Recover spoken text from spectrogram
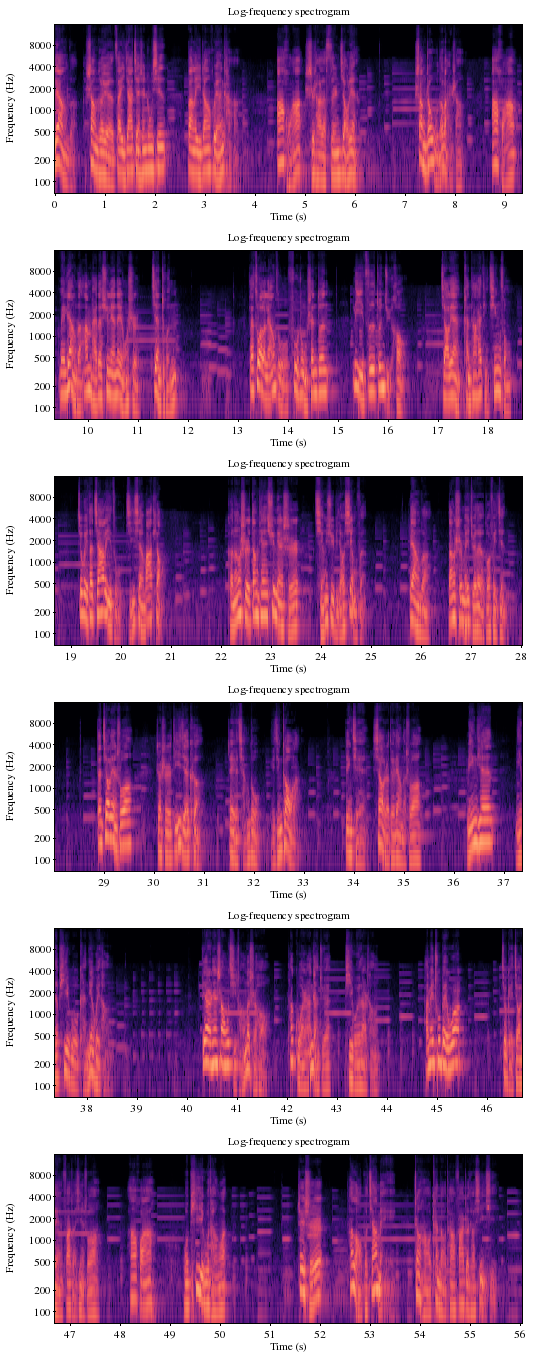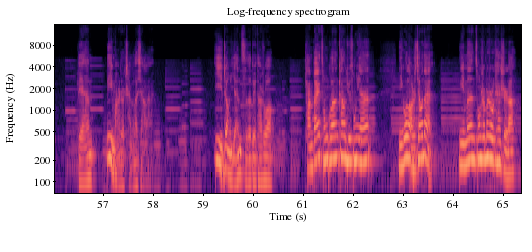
亮子上个月在一家健身中心办了一张会员卡，阿华是他的私人教练。上周五的晚上，阿华为亮子安排的训练内容是健臀。在做了两组负重深蹲、立姿蹲举后，教练看他还挺轻松，就为他加了一组极限蛙跳。可能是当天训练时情绪比较兴奋，亮子当时没觉得有多费劲。但教练说这是第一节课，这个强度已经够了，并且笑着对亮子说：“明天你的屁股肯定会疼。”第二天上午起床的时候，他果然感觉。屁股有点疼，还没出被窝，就给教练发短信说：“阿华，我屁股疼了。”这时，他老婆佳美正好看到他发这条信息，脸立马就沉了下来，义正言辞地对他说：“坦白从宽，抗拒从严，你给我老实交代，你们从什么时候开始的？”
